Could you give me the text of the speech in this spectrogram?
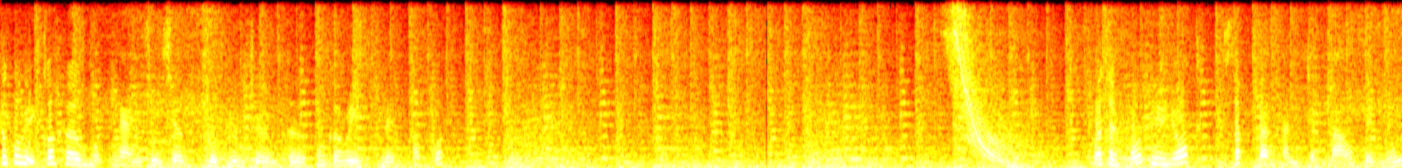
Thưa quý vị, có hơn 1.000 di dân vượt đường trường từ Hungary đến Áo Quốc. Và thành phố New York sắp ban hành cảnh báo về muối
